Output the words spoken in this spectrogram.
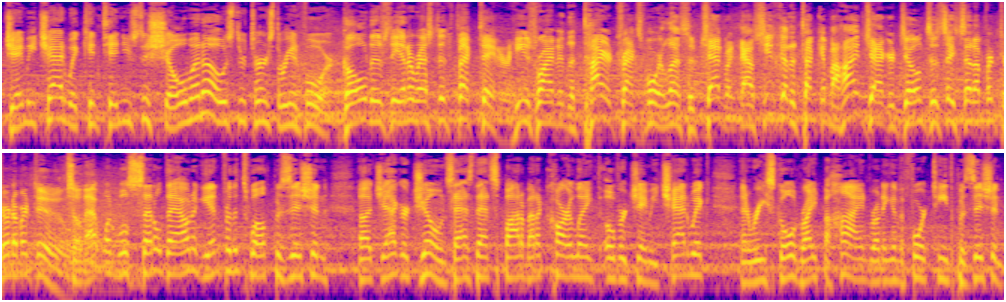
Jamie Chadwick continues to show him a nose through turns three and four. Gold is the interested spectator. He's riding the tire tracks more or less of Chadwick. Now she's going to tuck him behind Jagger Jones as they set up for turn number two. So that one will settle down again for the 12th position. Uh, Jagger Jones has that spot about a car length over Jamie Chadwick and Reece Gold right behind, running in the 14th position.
